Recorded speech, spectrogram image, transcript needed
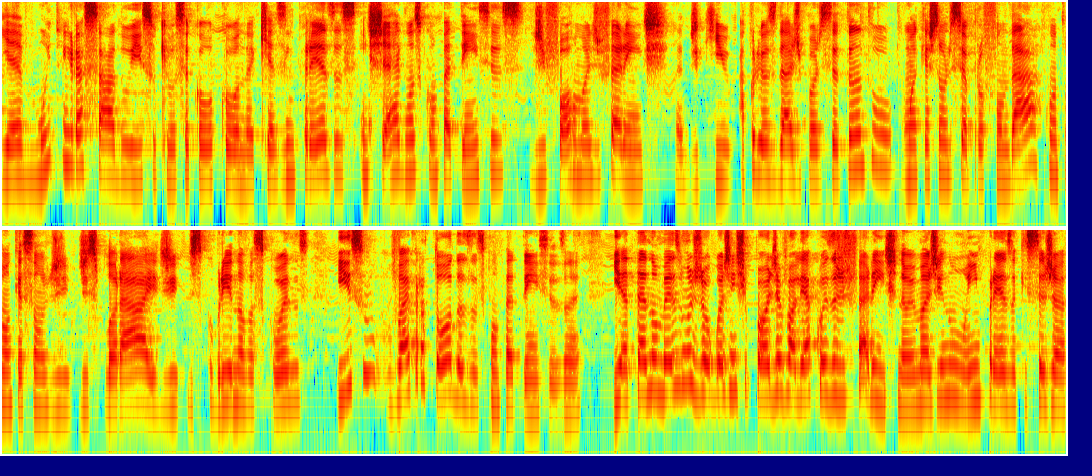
E é muito engraçado isso que você colocou, né? Que as empresas enxergam as competências de forma diferente. Né? De que a curiosidade pode ser tanto uma questão de se aprofundar, quanto uma questão de, de explorar e de descobrir novas coisas. E isso vai para todas as competências, né? E até no mesmo jogo a gente pode avaliar coisas diferentes, né? Eu imagino uma empresa que seja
